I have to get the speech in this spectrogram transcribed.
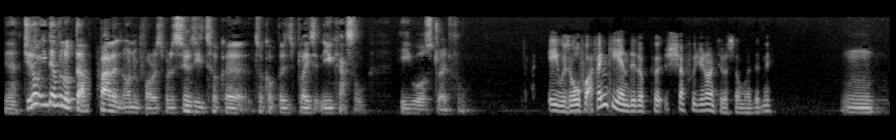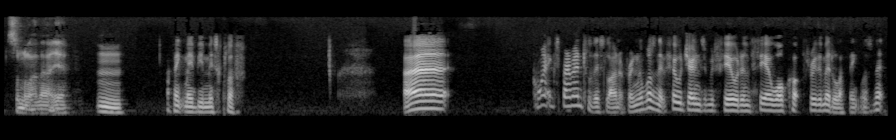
Yeah. Do you know he never looked that bad at Nottingham Forest, but as soon as he took a took up his place at Newcastle, he was dreadful. He was awful. I think he ended up at Sheffield United or somewhere, didn't he? Mm, something like that, yeah. Mm. I think maybe Miss Clough. Uh, quite experimental this lineup for England, wasn't it? Phil Jones in midfield and Theo Walcott through the middle, I think, wasn't it?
